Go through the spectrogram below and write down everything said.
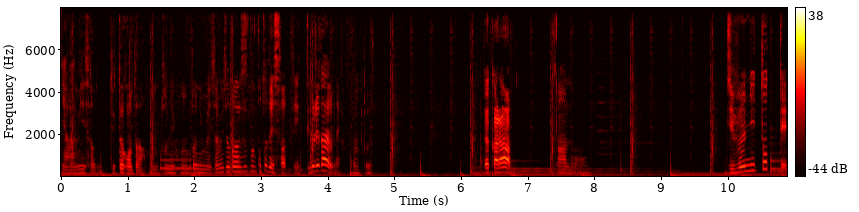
いやみーさんって言ったことは本当に本当にめちゃめちゃ大切なことでしたって言ってくれたよね。本当に。だからあの自分にとって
